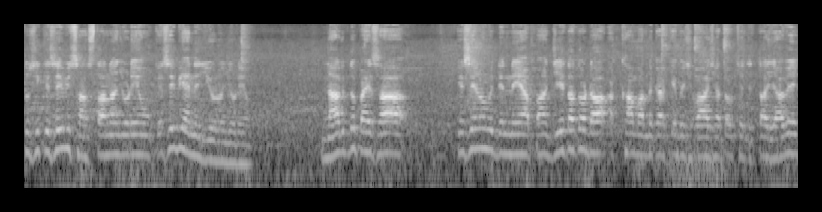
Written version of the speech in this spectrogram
ਤੁਸੀਂ ਕਿਸੇ ਵੀ ਸੰਸਥਾ ਨਾਲ ਜੁੜੇ ਹੋ, ਕਿਸੇ ਵੀ ਐਨਜੀਓ ਨਾਲ ਜੁੜੇ ਹੋ। ਨਗਦ ਪੈਸਾ ਕਿਸੇ ਨੂੰ ਵੀ ਦਿੰਨੇ ਆ ਆਪਾਂ, ਜੇ ਤਾਂ ਤੁਹਾਡਾ ਅੱਖਾਂ ਬੰਦ ਕਰਕੇ ਵਿਸ਼ਵਾਸ ਹੈ ਤਾਂ ਉੱਥੇ ਦਿੱਤਾ ਜਾਵੇ।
